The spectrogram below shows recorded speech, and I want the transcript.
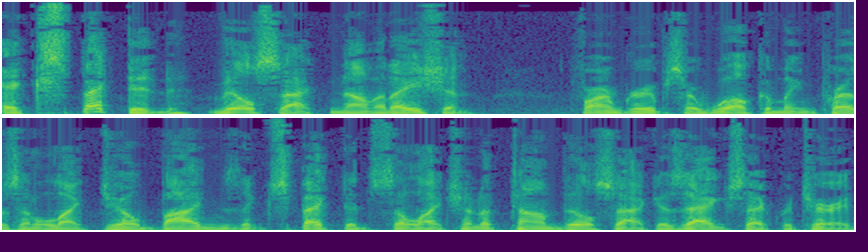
expected Vilsack nomination. Farm groups are welcoming President-elect Joe Biden's expected selection of Tom Vilsack as Ag Secretary.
